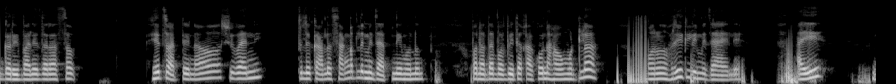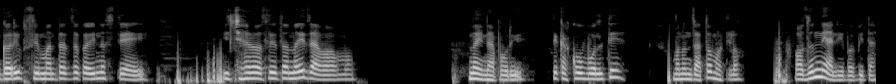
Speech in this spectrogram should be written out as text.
गरीबाले जरासं हेच वाटते ना शिवानी? तुला काल सांगितलं मी जात नाही म्हणून. पण आता बबिता काकून हाव म्हटलं. म्हणून हरिकली मी जायले. आई गरीब श्रीमंताचं काही नसते आई. इच्छा नसली तर नाही जावा मग. नाही ना पोरी ते काकू बोलते. म्हणून जातो म्हटलं. अजून नाही आली बबिता.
